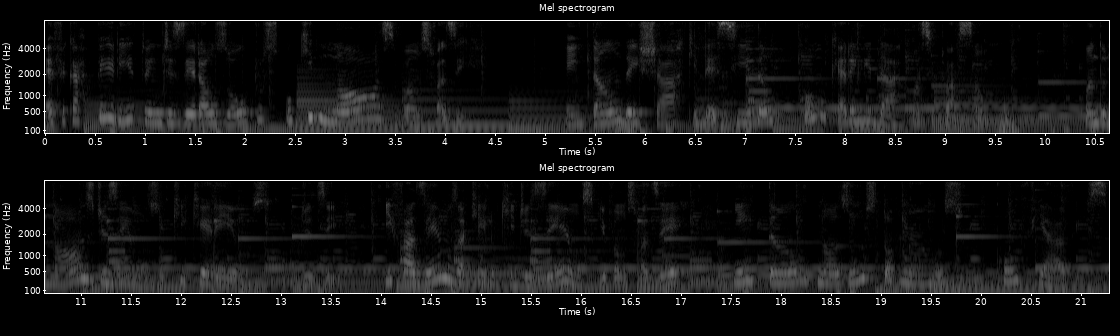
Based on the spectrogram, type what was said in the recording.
é ficar perito em dizer aos outros o que nós vamos fazer. Então, deixar que decidam como querem lidar com a situação. Quando nós dizemos o que queremos dizer e fazemos aquilo que dizemos que vamos fazer, então nós nos tornamos confiáveis.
